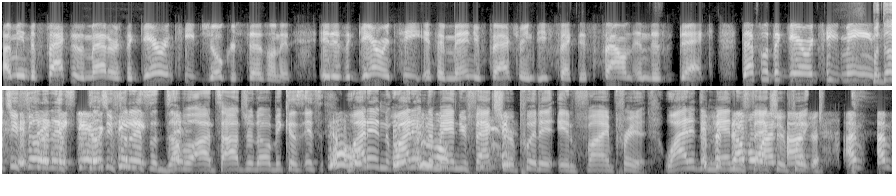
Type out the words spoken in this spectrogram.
I mean, the fact of the matter is, the guarantee Joker says on it, it is a guarantee if a manufacturing defect is found in this deck. That's what the guarantee means. But don't you feel that it's a don't you feel that it's a double entendre though? Because it's No, why didn't why didn't the manufacturer put it in fine print? Why did the It's a double manufacturer put? entendre. I'm I'm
